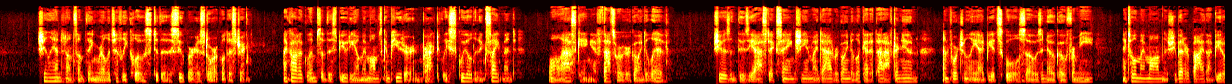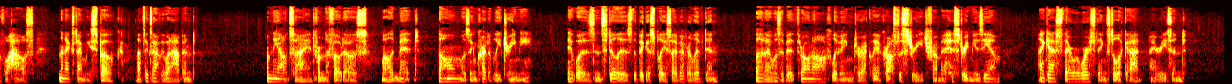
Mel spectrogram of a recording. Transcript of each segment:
She landed on something relatively close to the super historical district. I caught a glimpse of this beauty on my mom's computer and practically squealed in excitement while asking if that's where we were going to live. She was enthusiastic, saying she and my dad were going to look at it that afternoon. Unfortunately, I'd be at school, so it was a no go for me. I told my mom that she better buy that beautiful house the next time we spoke, that's exactly what happened. From the outside, from the photos, I'll admit, the home was incredibly dreamy. It was and still is the biggest place I've ever lived in. But I was a bit thrown off living directly across the street from a history museum. I guess there were worse things to look at, I reasoned.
